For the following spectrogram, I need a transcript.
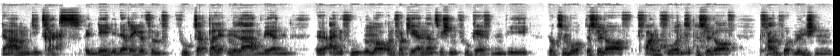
Da haben die Trucks, in denen in der Regel fünf Flugzeugpaletten geladen werden, äh, eine Flugnummer und verkehren dann zwischen Flughäfen wie Luxemburg, Düsseldorf, Frankfurt, Düsseldorf, Frankfurt, München,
